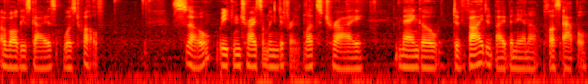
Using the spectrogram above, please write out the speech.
of all these guys was 12. So we can try something different. Let's try mango divided by banana plus apple.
